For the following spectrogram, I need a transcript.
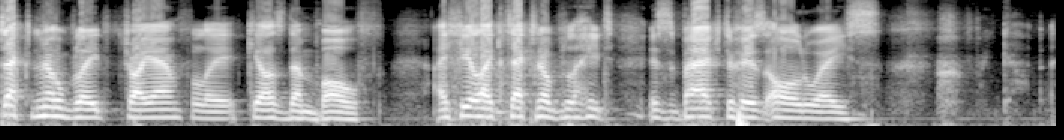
Technoblade triumphantly kills them both. I feel like Technoblade is back to his old ways. Oh my god.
